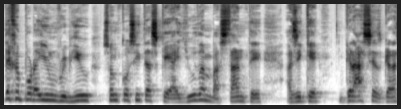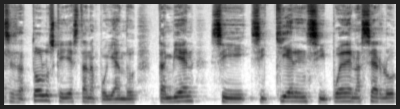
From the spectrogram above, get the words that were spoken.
deja por ahí un review, son cositas que ayudan bastante, así que gracias, gracias a todos los que ya están apoyando, también si, si quieren, si pueden hacerlo,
